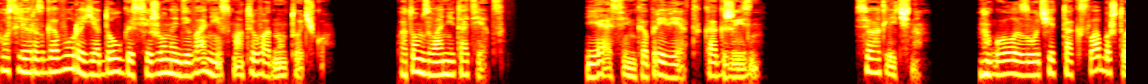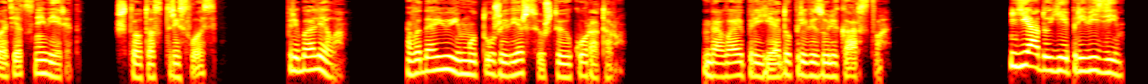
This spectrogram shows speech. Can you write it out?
После разговора я долго сижу на диване и смотрю в одну точку. Потом звонит отец. «Ясенька, привет. Как жизнь?» Все отлично. Но голос звучит так слабо, что отец не верит. Что-то стряслось. Приболела. Выдаю ему ту же версию, что и куратору. «Давай приеду, привезу лекарства». «Яду ей привези»,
